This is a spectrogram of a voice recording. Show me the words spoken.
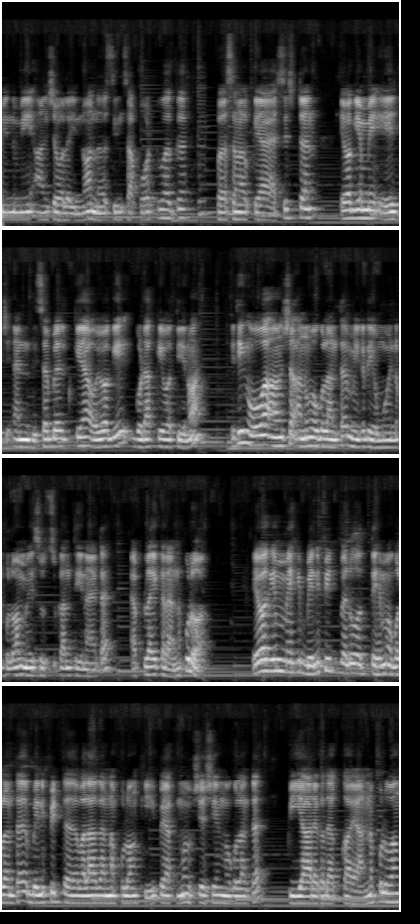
මෙන්න මේ අංශවල ඉන්නවා. Nursing support worker personal care assistant ඒවගේ මේ ඒජ්න් ඩිසබෙල් කයා ඔය වගේ ගොඩක් ඒව තියෙනවා. ඉතින් ඕව අංශ අනුවගලන්ට මේකට යොමුවෙන්න පුළුවන් මේ සුත්සුකන් තිනයට ඇප්ලයි කරන්න පුළුවන්. ඒවගේ මේක බෙනිෆිට් බලුවොත් එහෙම ගොලන්ට බෙනිෆිට් වලාගන්න පුළුවන් කීපයක්ම විශේෂයෙන් ඔගලන්ට පියාරක දක්වා යන්න පුළුවන්.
